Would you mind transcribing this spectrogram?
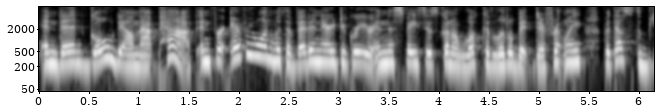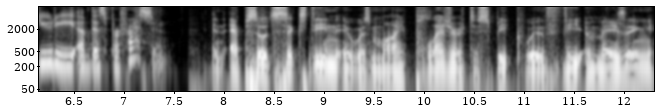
and then go down that path. And for everyone with a veterinary degree or in this space, it's going to look a little bit differently. But that's the beauty of this profession. In episode 16, it was my pleasure to speak with the amazing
